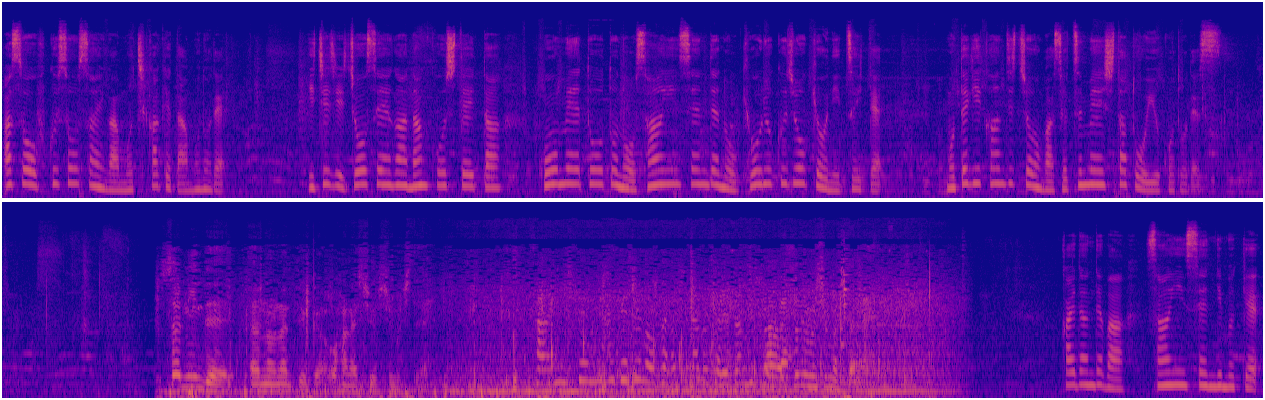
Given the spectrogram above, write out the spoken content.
麻生副総裁が持ちかけたもので一時調整が難航していた公明党との参院選での協力状況について茂木幹事長が説明したということです。3人であのなんていうかお話をしまして参院選に向けてのお話などされたんでしょうか？それもしました会談では参院選に向け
